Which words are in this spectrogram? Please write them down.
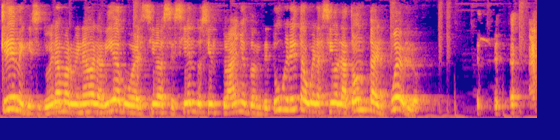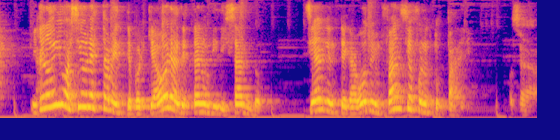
Créeme que si te hubiéramos arruinado la vida, puede haber sido hace 100, 200 años, donde tú, Greta, hubieras sido la tonta del pueblo. y te lo digo así honestamente, porque ahora te están utilizando. Si alguien te cagó tu infancia, fueron tus padres. O sea,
